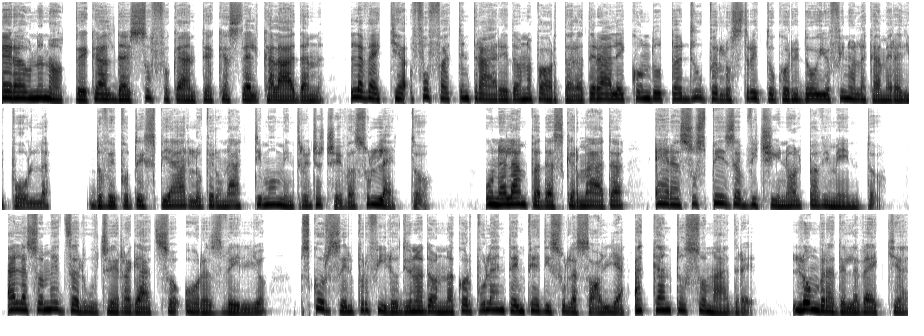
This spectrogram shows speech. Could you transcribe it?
Era una notte calda e soffocante a Castel Caladan. La vecchia fu fatta entrare da una porta laterale e condotta giù per lo stretto corridoio fino alla camera di Paul, dove poté spiarlo per un attimo mentre giaceva sul letto. Una lampada schermata era sospesa vicino al pavimento. Alla sua mezza luce il ragazzo, ora sveglio, scorse il profilo di una donna corpulenta in piedi sulla soglia, accanto a sua madre. L'ombra della vecchia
